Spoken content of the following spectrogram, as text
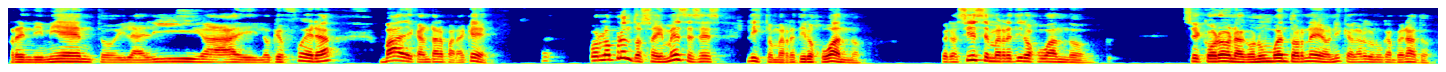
rendimiento y la liga y lo que fuera, va a decantar para qué. Por lo pronto, seis meses es listo, me retiro jugando. Pero si ese me retiro jugando se corona con un buen torneo, ni que hablar con un campeonato,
